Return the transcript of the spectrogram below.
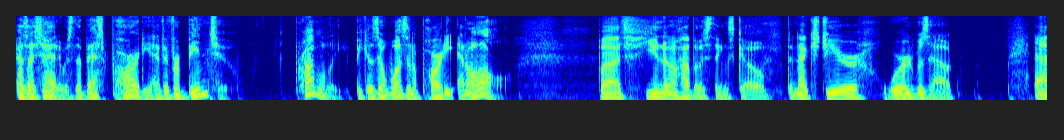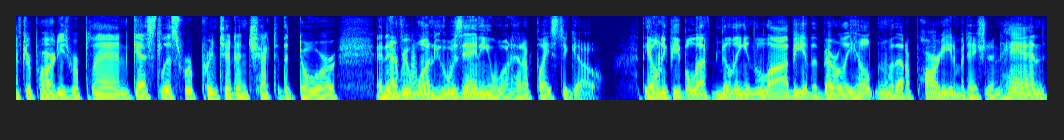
As I said, it was the best party I've ever been to. Probably because it wasn't a party at all. But you know how those things go. The next year, word was out. After parties were planned, guest lists were printed and checked at the door, and everyone who was anyone had a place to go. The only people left milling in the lobby of the Beverly Hilton without a party invitation in hand,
